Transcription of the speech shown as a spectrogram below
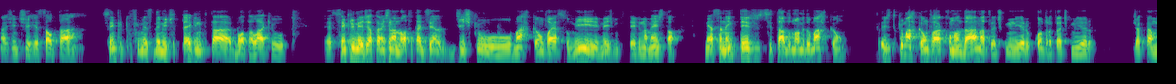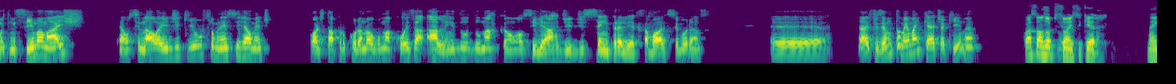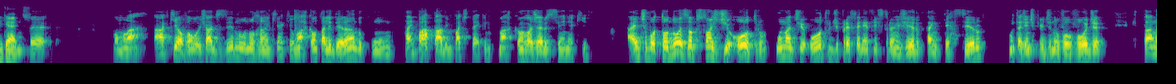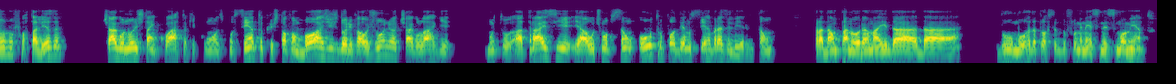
a gente ressaltar. Sempre que o Fluminense demite o técnico, tá, bota lá que o é, sempre imediatamente na nota tá dizendo diz que o Marcão vai assumir, mesmo que interinamente e tal. Nessa nem teve citado o nome do Marcão. Acredito que o Marcão vai comandar no Atlético Mineiro contra o Atlético Mineiro já que está muito em cima, mas é um sinal aí de que o Fluminense realmente pode estar procurando alguma coisa além do, do Marcão auxiliar de, de sempre ali, essa bola de segurança. É... Aí fizemos também uma enquete aqui, né? Quais são as opções, é. Siqueira, na enquete? É... Vamos lá. Aqui, ó, vamos já dizer no, no ranking aqui. O Marcão está liderando com. Está empatado, empate técnico. Marcão e Rogério Senna aqui. Aí a gente botou duas opções de outro, uma de outro de preferência estrangeiro, que está em terceiro, Muita gente pedindo o Vovodia, que está no, no, Fortaleza. Thiago Nunes está em quarto aqui com 11%. Cristóvão Borges, Dorival Júnior, Thiago Largue muito atrás. E, e, a última opção, outro podendo ser brasileiro. Então, para dar um panorama aí da, da, do humor da torcida do Fluminense nesse momento.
